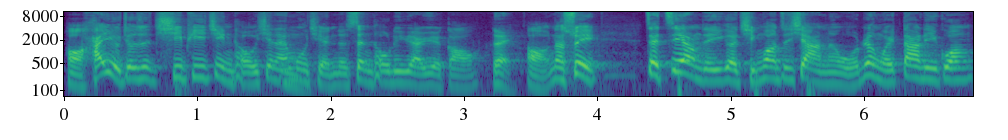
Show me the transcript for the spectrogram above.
哦，还有就是七 P 镜头，现在目前的渗透率越来越高。对，哦，那所以在这样的一个情况之下呢，我认为大力光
